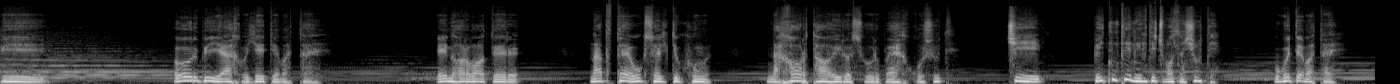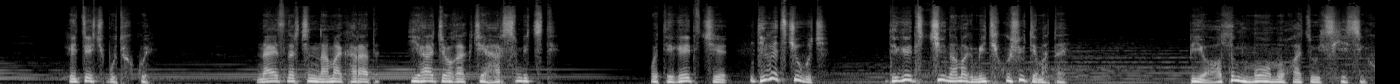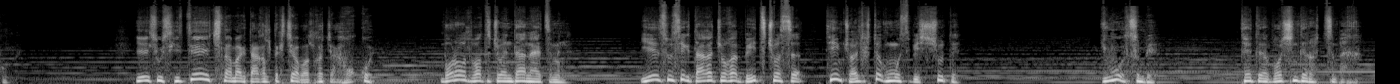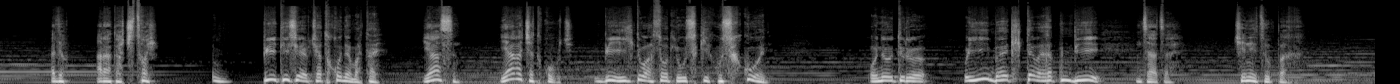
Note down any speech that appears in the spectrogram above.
би өөр би яах вүлээ дээ Матай. Энэ хорвоо дээр надтай үг сольдог хүн Нахор та хоёроос өөр байхгүй шүү дээ. Чи бидэнтэй нэгдэж болно шүү дээ. Үгүй дээ Матай. Хизээч бүтэхгүй. Найз нар чинь намайг хараад яаж байгааг чи харсан биз дээ. Үгүй тэгээд чи Тэгээд ч юу гэж? тэгээд чи намайг мэдэхгүй шүү дээ Матай. Би олон муу муухай зүйлс хийсэн хүн. Есүс хизээч намайг дагалдагчаа болгож авахгүй. Буруу л бодож байна да найз минь. Есүсийг дагаж байгаа бид ч бас тийм ч олигтой хүмүүс биш шүү дээ. Юу болсон бэ? Тэд булшин дээр очисон байх. Алив, араад очицгоё. Би тийшээ явж чадахгүй нэ Матай. Яасан? Яагаад чадахгүй гэж? Би элдв асуудал үүсгэхийг хүсэхгүй байна. Өнөөдөр ийм байдалтай байхад нь би За за. Чиний зүв байх.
